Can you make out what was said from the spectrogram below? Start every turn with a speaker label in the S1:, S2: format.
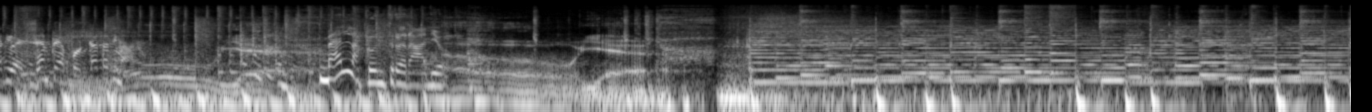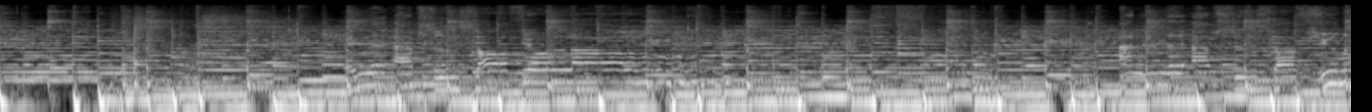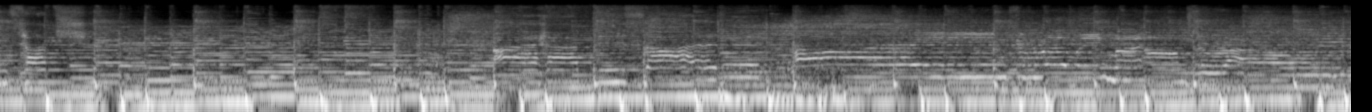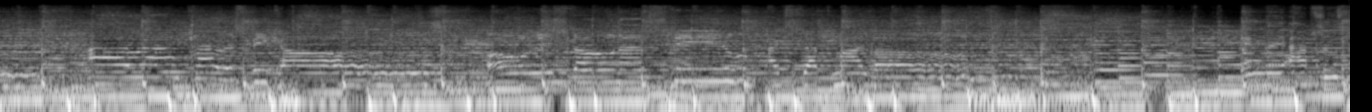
S1: Controradio è sempre a portata di mano.
S2: Bella Controradio.
S3: of your love and in the absence of human touch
